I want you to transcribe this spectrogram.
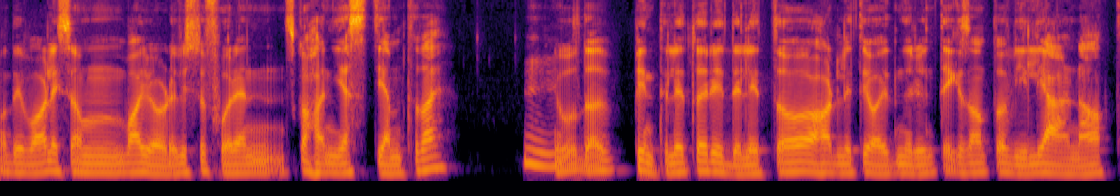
Og de var liksom Hva gjør du hvis du får en, skal ha en gjest hjem til deg? Mm. Jo, da pynte litt og rydde litt og har det litt i orden rundt, ikke sant? og vil gjerne at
